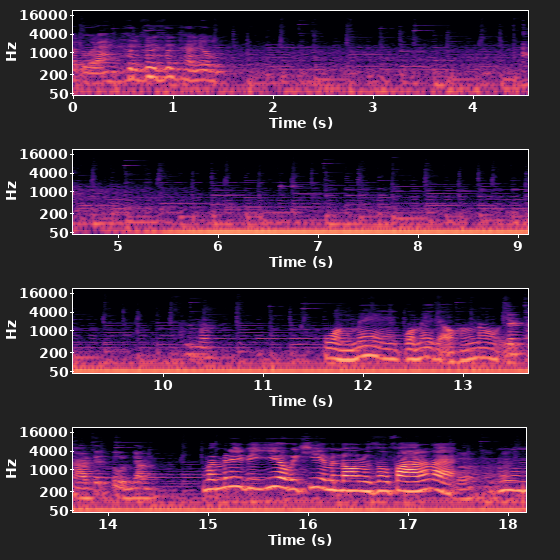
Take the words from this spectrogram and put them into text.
ก็ดูได้ห้าทุ่มขึ้นมาห่วงแม่ไงกลัวแม่จะออกข้างนอกอีเช็กดขาเช็ดตูดยังมันไม่ได้ไปเยี่ยวไปขี้มันนอนบนโซฟานั่นแหละ เหรออืม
